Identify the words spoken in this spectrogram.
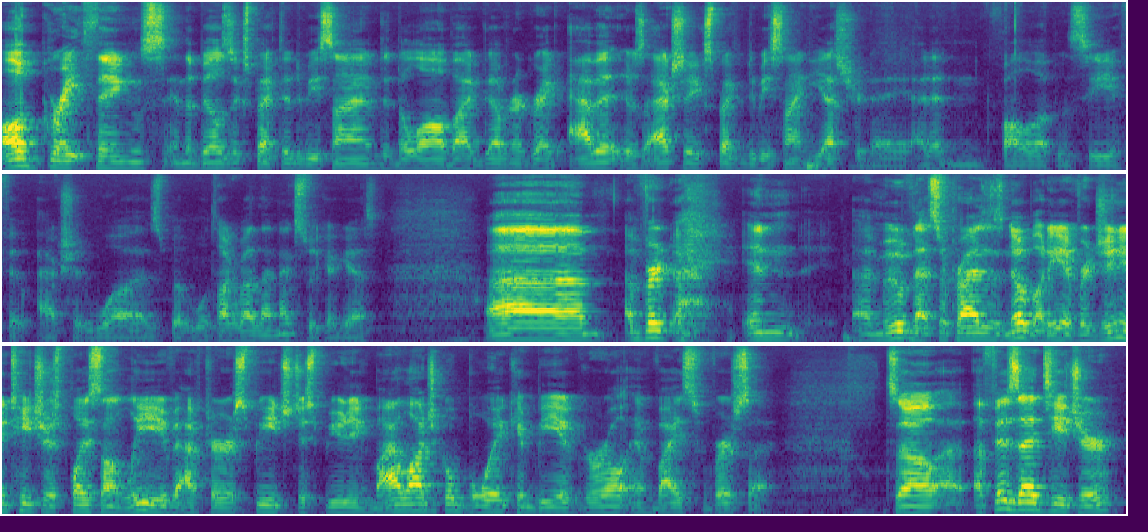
all great things, and the bill is expected to be signed into law by Governor Greg Abbott. It was actually expected to be signed yesterday. I didn't follow up and see if it actually was, but we'll talk about that next week, I guess. Um, in a move that surprises nobody, a Virginia teacher is placed on leave after a speech disputing biological boy can be a girl and vice versa. So, a phys ed teacher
